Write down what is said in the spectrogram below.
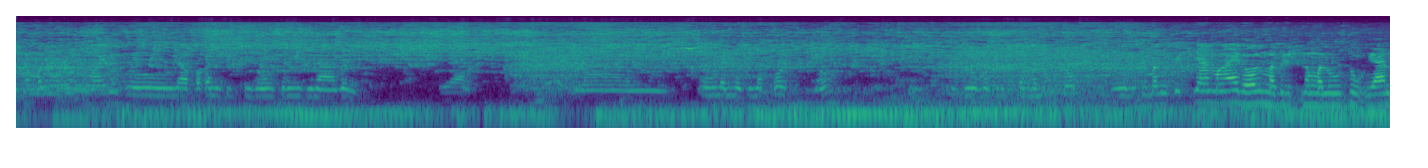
Isang maluto na sinaport, no? Medyo mabilis lang maluto. So, medyo manipit yan mga idol, mabilis lang maluto yan.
